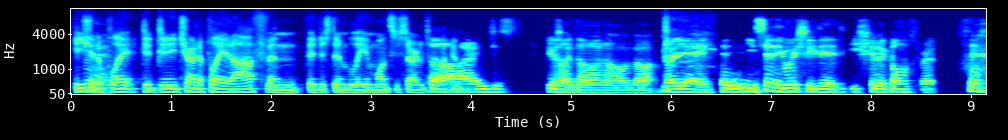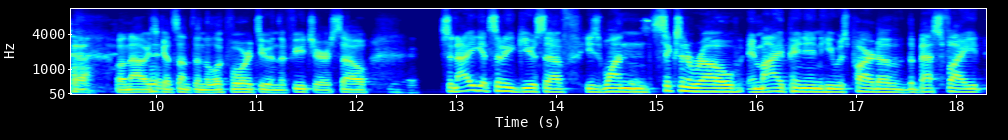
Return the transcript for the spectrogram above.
He should have yeah. played. Did, did he try to play it off, and they just didn't believe him once he started talking? No, he just he was like, no, no, I'm not. But yeah, he said he wished he did. He should have gone for it. well, now he's got something to look forward to in the future. So, So now you get Sodiq Yusuff. He's won six in a row. In my opinion, he was part of the best fight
